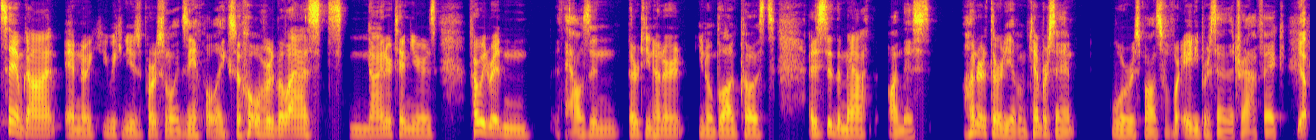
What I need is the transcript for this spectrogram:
say I've got, and we can use a personal example. Like so, over the last nine or ten years, I've probably written a thousand, thirteen hundred, you know, blog posts. I just did the math on this. 130 of them, 10% were responsible for 80% of the traffic. Yep.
